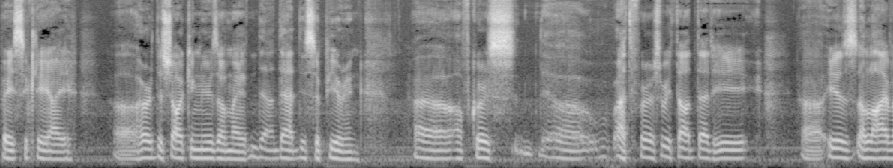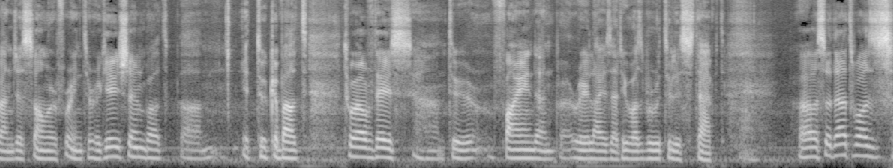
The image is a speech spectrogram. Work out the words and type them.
basically I uh, heard the shocking news of my dad disappearing. Uh, of course, uh, at first we thought that he uh, is alive and just somewhere for interrogation, but um, it took about 12 days uh, to find and realize that he was brutally stabbed. Wow. Uh, so that was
